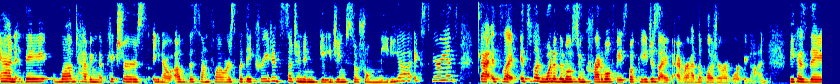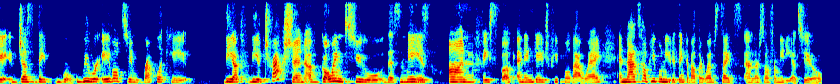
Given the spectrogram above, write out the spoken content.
And they loved having the pictures, you know, of the sunflowers, but they created such an engaging social media experience that it's like it's like one of the most incredible Facebook pages I've ever had the pleasure of working on because they just they we were able to replicate the the attraction of going to this maze on Facebook and engage people that way and that's how people need to think about their websites and their social media too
